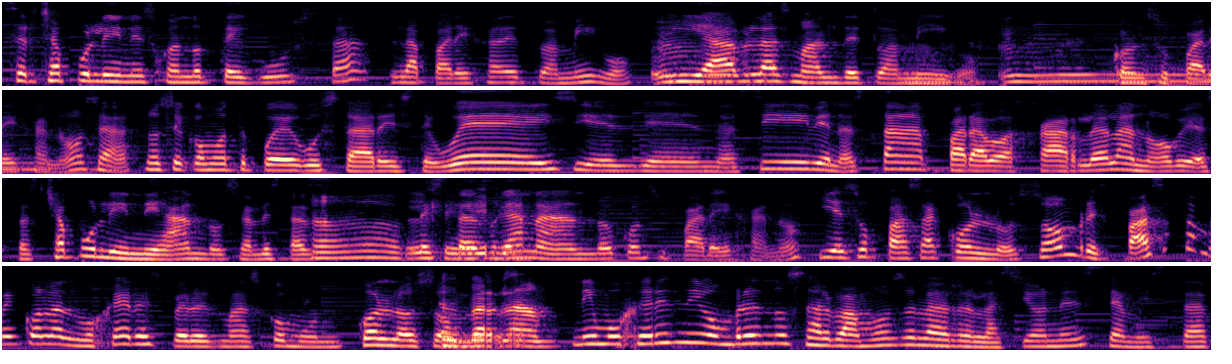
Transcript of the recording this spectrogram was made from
Ser chapulín es cuando te gusta la pareja de tu amigo y mm. hablas mal de tu amigo mm. con su pareja, ¿no? O sea, no sé cómo te puede gustar este güey, si es bien así, bien así, para bajarle a la novia. Estás chapulineando, o sea, le estás, ah, le estás ganando con su pareja, ¿no? Y eso pasa con los hombres, pasa también con las mujeres, pero es más común con los hombres. Es verdad. Ni mujeres ni hombres nos salvamos de las relaciones de amistad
